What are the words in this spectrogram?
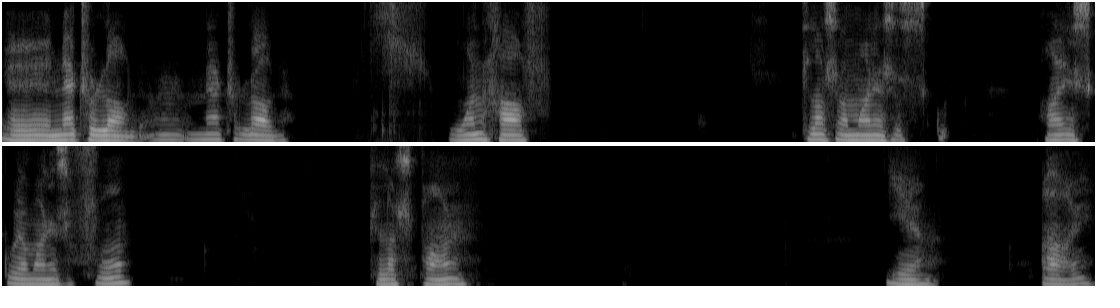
uh, natural log, uh, natural log, 1 half plus or minus pi square minus 4 plus pi. Yeah, i.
